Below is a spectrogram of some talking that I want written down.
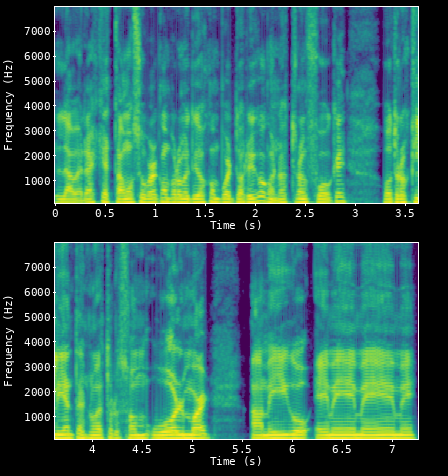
la verdad es que estamos súper comprometidos con Puerto Rico, con nuestro enfoque. Otros clientes nuestros son Walmart, Amigo, MMM,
